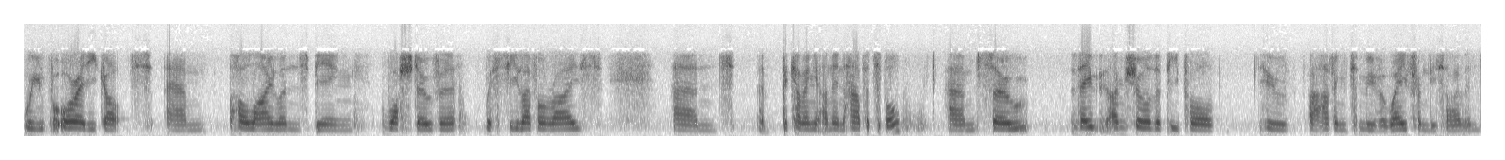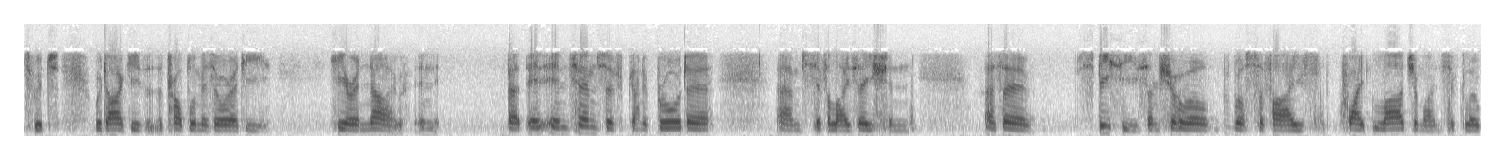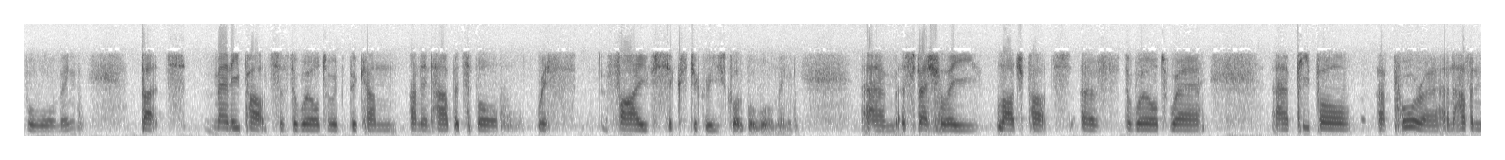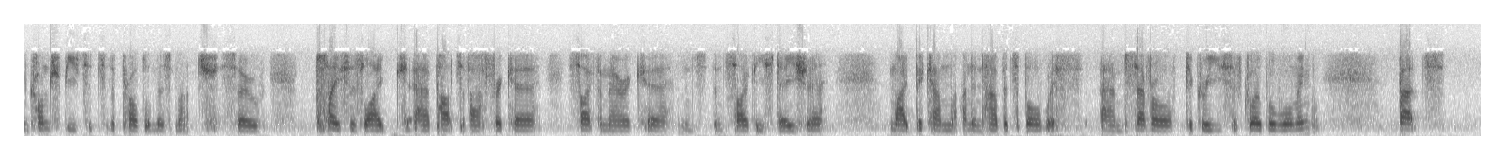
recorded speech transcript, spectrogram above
we've already got um, whole islands being washed over with sea level rise and uh, becoming uninhabitable. Um, so they, I'm sure the people who are having to move away from these islands would would argue that the problem is already here and now. And, but in, in terms of kind of broader um, civilization, as a species, I'm sure will will survive quite large amounts of global warming, but many parts of the world would become uninhabitable with five, six degrees global warming. Um, especially large parts of the world where uh, people are poorer and haven't contributed to the problem as much. So places like uh, parts of Africa, South America, and, and Southeast Asia might become uninhabitable with um, several degrees of global warming. But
